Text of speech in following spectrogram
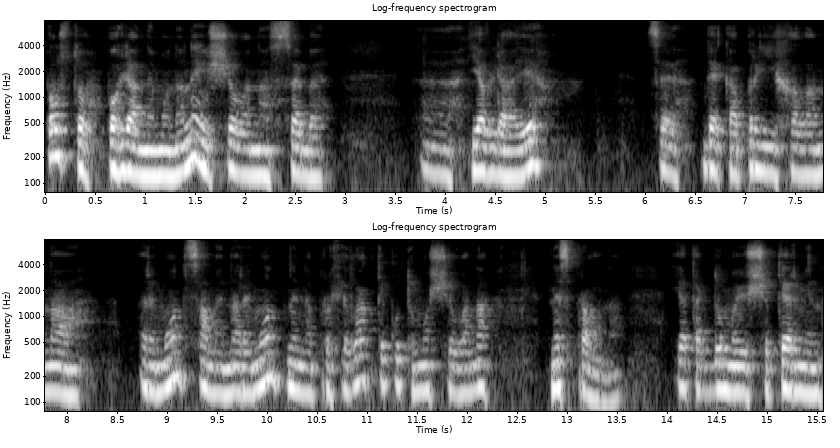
Просто поглянемо на неї, що вона з себе являє. Це дека приїхала на ремонт, саме на ремонт, не на профілактику, тому що вона несправна. Я так думаю, що термін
